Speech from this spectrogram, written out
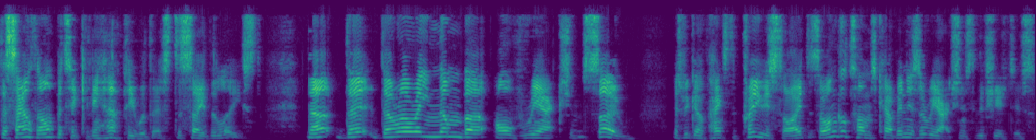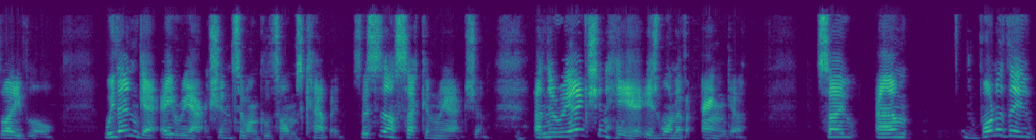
the South aren't particularly happy with this, to say the least. Now, there, there are a number of reactions. So, as we go back to the previous slide, so Uncle Tom's Cabin is a reaction to the Fugitive Slave Law. We then get a reaction to Uncle Tom's Cabin. So this is our second reaction. And the reaction here is one of anger. So um, one of the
